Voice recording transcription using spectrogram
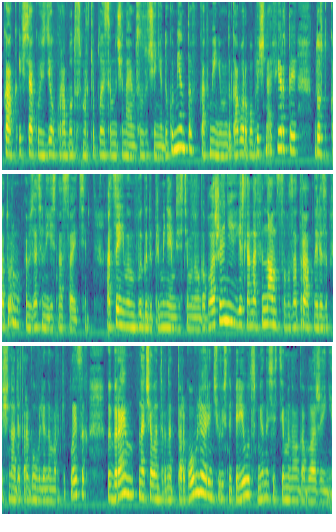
как и всякую сделку работы с маркетплейсом начинаем с изучения документов, как минимум договора публичной оферты, доступ к которому обязательно есть на сайте. Оцениваем выгоды, применяем систему налогообложения. Если она финансово затратна или запрещена для торговли на маркетплейсах, выбираем начало интернет-торговли, ориентируясь на период смены системы налогообложения.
